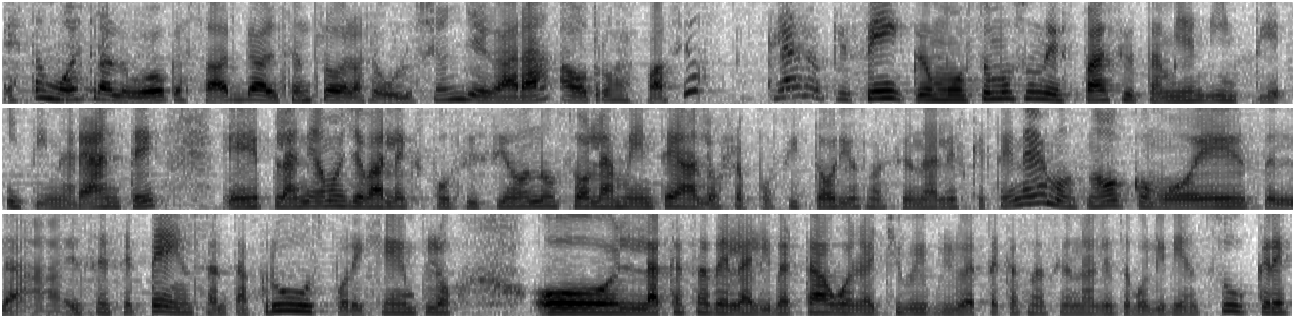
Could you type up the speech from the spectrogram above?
¿esta muestra luego que salga al Centro de la Revolución llegará a otros espacios? Claro que sí, como somos un espacio también itinerante, eh, planeamos llevar la exposición no solamente a los repositorios nacionales que tenemos, ¿no? como es la SSP en Santa Cruz, por ejemplo, o la Casa de la Libertad o el Archivo y Bibliotecas Nacionales de Bolivia en Sucre.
